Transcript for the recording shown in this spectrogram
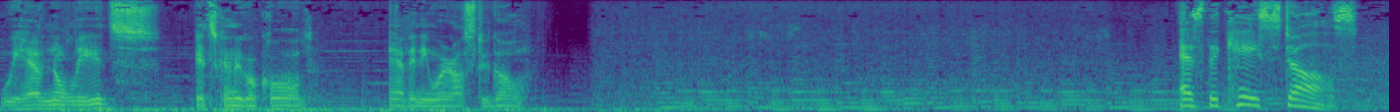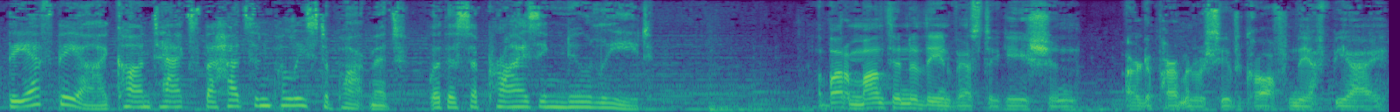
We have no leads. It's gonna go cold. Have anywhere else to go. As the case stalls, the FBI contacts the Hudson Police Department with a surprising new lead. About a month into the investigation, our department received a call from the FBI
